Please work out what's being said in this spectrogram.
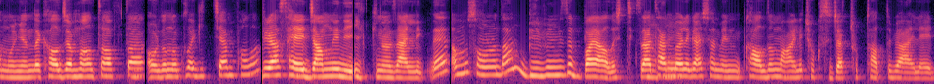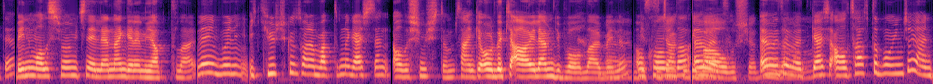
Onun yanında kalacağım 6 hafta. Oradan okula gideceğim falan. Biraz heyecanlıydı ilk gün özellikle. Ama sonradan birbirimize bayağı alıştık. Zaten böyle gerçekten benim kaldığım aile çok sıcak, çok tatlı bir aileydi. Benim alışmam için ellerinden geleni yaptılar. Ve böyle 2-3 gün sonra baktığımda gerçekten alışmıştım. Sanki oradaki ailem gibi oldular benim. Evet, bir sıcaklık, bir evet. bağ oluşuyor Evet evet. Gerçi 6 hafta boyunca yani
